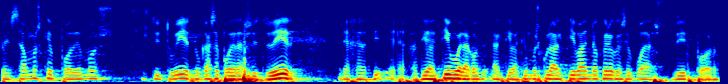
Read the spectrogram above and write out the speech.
Pensamos que podemos sustituir, nunca se podrá sustituir el, ejercicio activo, la, la, activación muscular activa, no creo que se pueda sustituir por,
